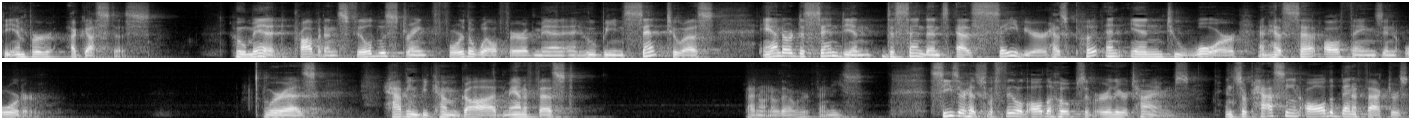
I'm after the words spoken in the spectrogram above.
the Emperor Augustus, whom it, Providence, filled with strength for the welfare of men, and who, being sent to us and our descendants as Savior has put an end to war and has set all things in order. Whereas, having become God, manifest, I don't know that word, Venice. Caesar has fulfilled all the hopes of earlier times in surpassing all the benefactors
